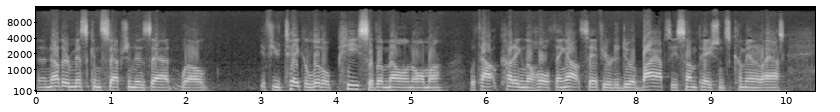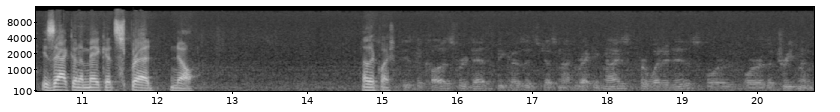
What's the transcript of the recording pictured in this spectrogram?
And another misconception is that, well, if you take a little piece of a melanoma without cutting the whole thing out, say if you were to do a biopsy, some patients come in and ask, is that going to make it spread? No. Another question. Is the cause for death because it's just not recognized for what it is, or, or the treatment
